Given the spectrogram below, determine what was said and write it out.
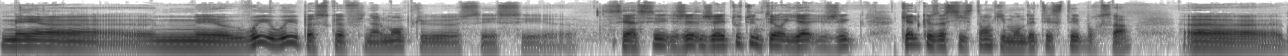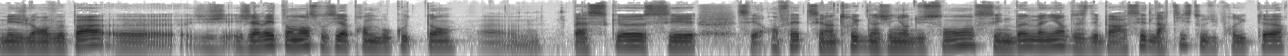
mais, euh, mais oui, oui, parce que finalement plus c'est, c'est, assez... J'avais toute une théorie, j'ai quelques assistants qui m'ont détesté pour ça, mais je leur en veux pas. J'avais tendance aussi à prendre beaucoup de temps. parce que c'est, c'est en fait c'est un truc d'ingénieur du son, c'est une bonne manière de se débarrasser de l'artiste ou du producteur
